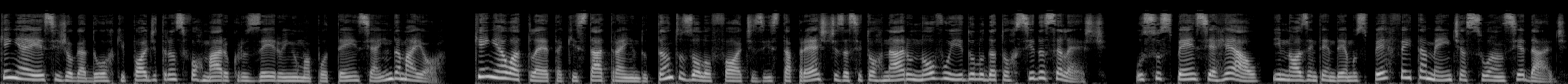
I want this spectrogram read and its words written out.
quem é esse jogador que pode transformar o Cruzeiro em uma potência ainda maior? Quem é o atleta que está atraindo tantos holofotes e está prestes a se tornar o novo ídolo da torcida celeste? O suspense é real e nós entendemos perfeitamente a sua ansiedade.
